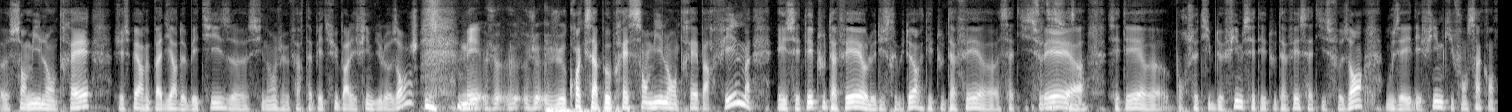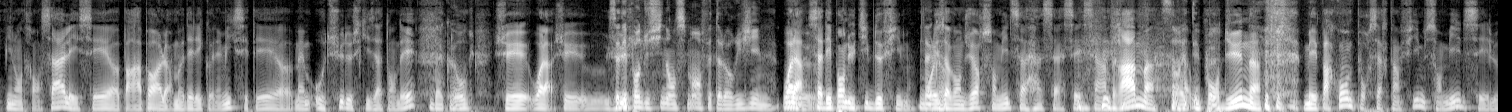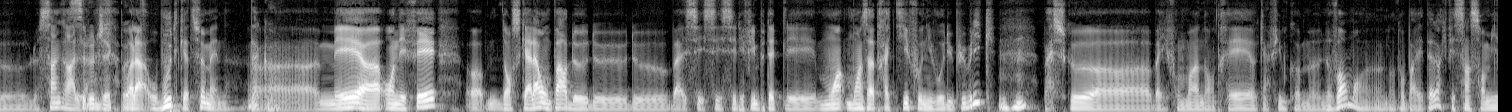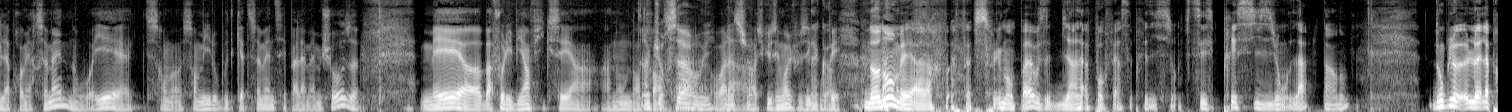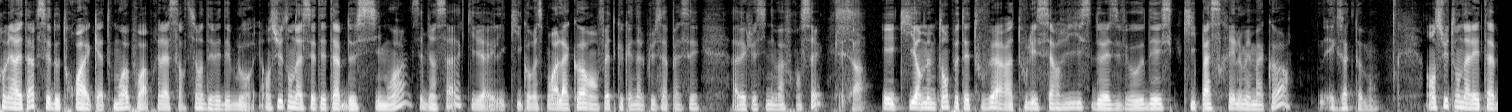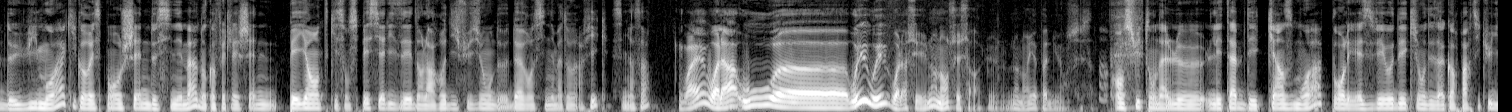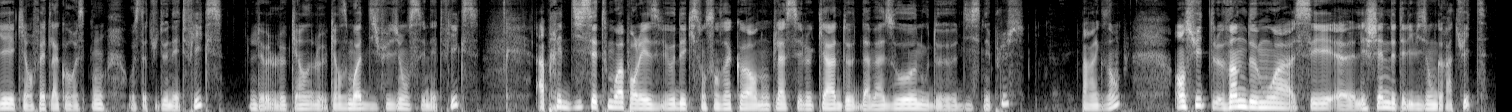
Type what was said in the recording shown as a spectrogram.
100 000 entrées. J'espère ne pas dire de bêtises, sinon je vais me faire taper dessus par les films du Losange. Mais je, crois que c'est à peu près 100 000 entrées par film. Et c'était tout à fait, le distributeur était tout à fait satisfait. C'était pour ce type de film, c'était tout à fait satisfaisant. Vous avez des films qui font 50 000 entrées en salle et c'est par rapport à leur modèle économique, c'était même au-dessus de ce qu'ils attendaient. Donc c'est voilà, c'est ça dépend du financement en fait à l'origine. Voilà, ça dépend du type de film. Pour les Avengers, 100 000, ça, c'est un drame, ou pour Dune. Mais par contre, pour certains films, 100 000, c'est le, le Saint Graal. C'est le jackpot. Voilà, au bout de 4 semaines. D'accord. Euh, mais euh, en effet, dans ce cas-là, on part de. de, de- bah, c'est- les films peut-être les moins, moins attractifs au niveau du public, Mhm. parce que euh, bah, font moins d'entrées qu'un film comme Novembre, euh, dont on parlait tout à l'heure, qui fait 500 000 la première semaine. Donc, vous voyez, euh, 100, 100 000 au bout de 4 semaines, c'est pas la même chose. Mais il bah, faut les bien fixer un, un nombre d'entrées. en curseur, oui, Voilà. Alors, Excusez-moi, je vous ai coupé. Non, non, mais alors, absolument pas. Vous êtes bien là pour faire ces précisions, ces précisions-là. Pardon. Donc, le- le- la première étape, c'est de 3 à 4 mois pour après la sortie en DVD Blu-ray. Ensuite, on a cette étape de 6 mois, c'est bien ça, qui, qui correspond à l'accord en fait que Canal Plus a passé avec le cinéma français C'est ça. et qui en même temps peut être ouvert à tous les services de SVOD qui passeraient le même accord. Exactement. Ensuite, on a l'étape de 8 mois qui correspond aux chaînes de cinéma, donc en fait les chaînes payantes qui sont spécialisées dans la rediffusion de- d'œuvres cinématographiques, c'est bien ça? Ouais, voilà. Ou euh, oui, oui, voilà. C'est non, non, c'est ça. Non, non, il n'y a pas de nuance, c'est ça. Ensuite, on a le- l'étape des 15 mois pour les SVOD qui ont des accords particuliers et qui en fait là correspond au statut de Netflix. Le, le 15, le 15 mois de diffusion, c'est Netflix. Après 17 mois pour les SVOD qui sont sans accord, donc là c'est le cas de- d'Amazon ou de Disney ⁇ par exemple. Ensuite, le 22 mois, c'est euh, les chaînes de télévision gratuites.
